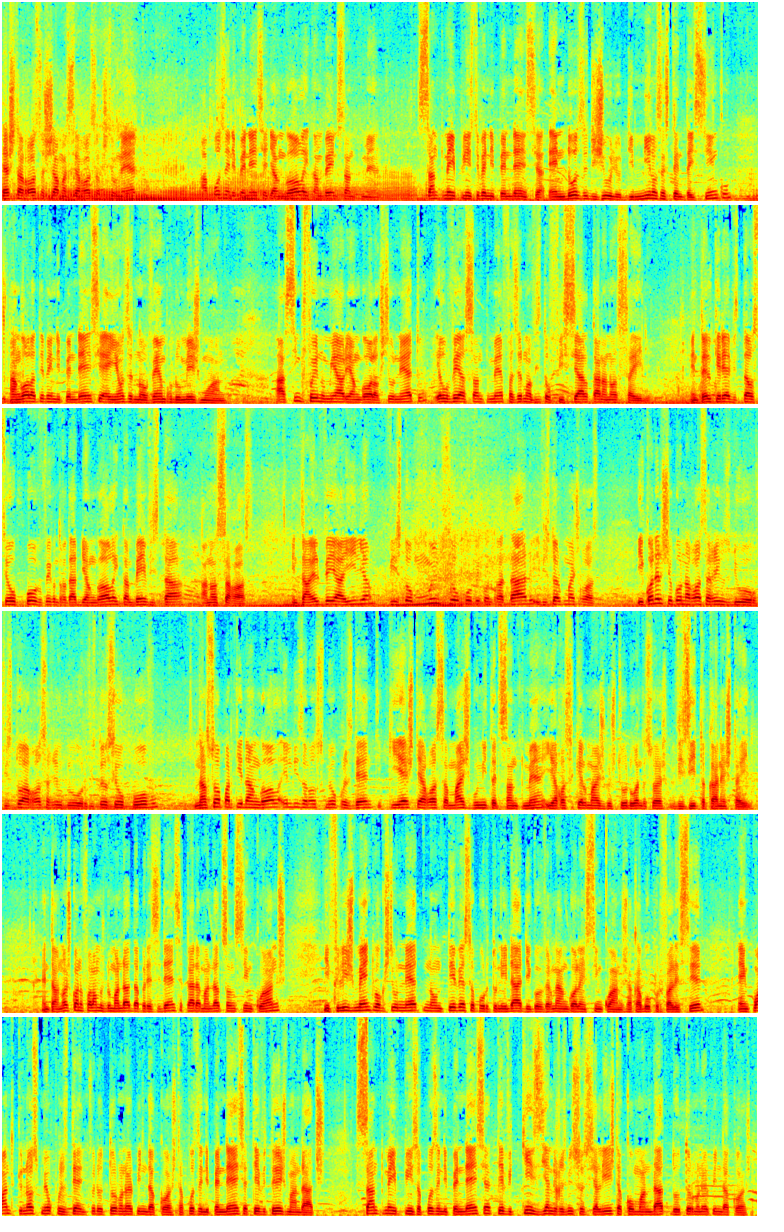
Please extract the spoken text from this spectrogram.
esta roça chama-se a roça Agostinho Neto, após a independência de Angola e também de Santo Tomé. Santo Tomé e Príncipe teve independência em 12 de julho de 1975. Angola teve independência em 11 de novembro do mesmo ano. Assim que foi nomeado em Angola o Neto, ele veio a Santo Tomé fazer uma visita oficial cá na nossa ilha. Então ele queria visitar o seu povo, foi contratado de Angola e também visitar a nossa roça. Então ele veio à ilha, visitou muito seu povo contratado e visitou algumas roças. E quando ele chegou na roça Rio do Ouro, visitou a roça Rio do Ouro, visitou o seu povo, na sua partida a Angola, ele diz ao nosso meu presidente que esta é a roça mais bonita de Santo Tomé e a roça que ele mais gostou durante a sua visita cá nesta ilha. Então, nós quando falamos do mandato da presidência, cada mandato são cinco anos. Infelizmente, o Agostinho Neto não teve essa oportunidade de governar Angola em cinco anos, acabou por falecer. Enquanto que o nosso primeiro presidente foi o Dr. Manuel Pinto da Costa, após a independência, teve três mandatos. Santo Meio Príncipe, após a independência, teve 15 anos de regime socialista com o mandato do Dr. Manuel Pinto da Costa.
